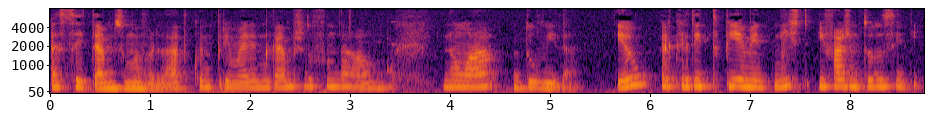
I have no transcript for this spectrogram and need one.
aceitamos uma verdade quando primeiro negamos do fundo da alma. Não há dúvida. Eu acredito piamente nisto e faz-me todo o sentido.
